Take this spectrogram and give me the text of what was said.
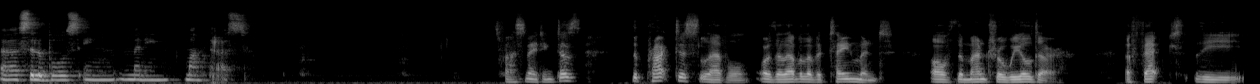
uh, syllables in many mantras. It's fascinating. Does the practice level or the level of attainment of the mantra wielder affect the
